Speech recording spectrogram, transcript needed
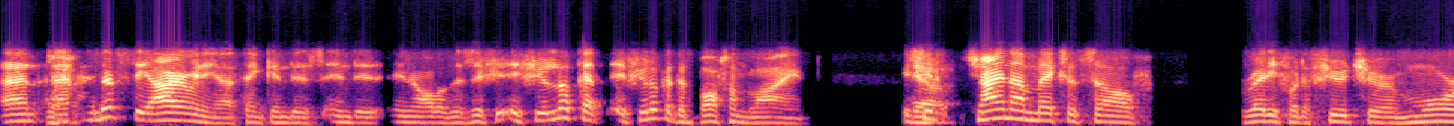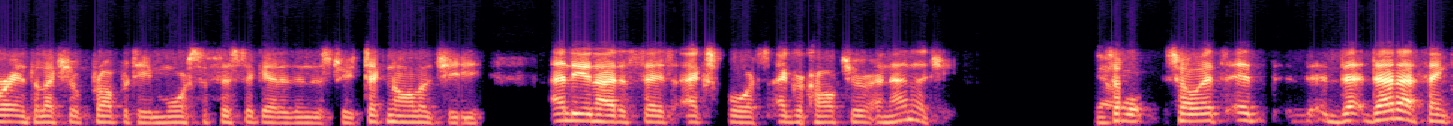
And, yeah. and, and that's the irony, I think, in this in the in all of this. If you if you look at if you look at the bottom line, you yeah. see China makes itself ready for the future, more intellectual property, more sophisticated industry, technology, and the United States exports agriculture and energy. Yeah. So, so it, it that, that I think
